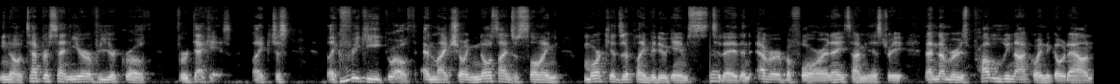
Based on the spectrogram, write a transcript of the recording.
you know 10% year over year growth for decades, like just like mm-hmm. freaky growth and like showing no signs of slowing. More kids are playing video games today than ever before in any time in history. That number is probably not going to go down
